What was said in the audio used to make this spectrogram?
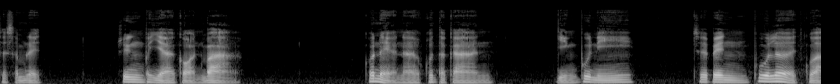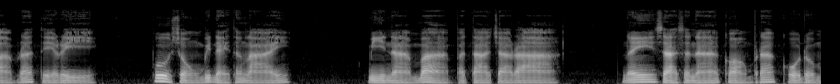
จะสำเร็จ จึงพยากรณ์ว่า ก็ในอนาคตการ หญิงผู้นี้จะเป็นผู้เลิศกว่าพระเตรี ผู้ทรงวินัยทั้งหลาย มีนามว่าปตาจารา ในศาสนาของพระโคดม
